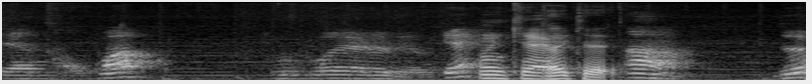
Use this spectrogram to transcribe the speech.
Et à 3, vous pourrez la lever, ok? Ok. Ok. 1, 2,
